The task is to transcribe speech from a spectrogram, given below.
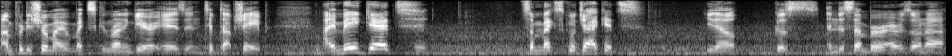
I'm pretty sure my Mexican running gear is in tip-top shape. I may get some Mexico jackets, you know, because in December, Arizona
